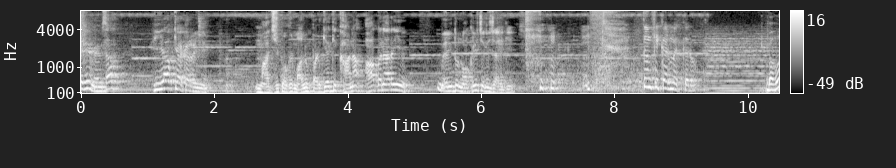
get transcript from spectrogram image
अरे मैम साहब ये आप क्या कर रही हैं? माँ जी को अगर मालूम पड़ गया कि खाना आप बना रही है मेरी तो नौकरी चली जाएगी। तुम फ़िक्र मत करो। बहू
